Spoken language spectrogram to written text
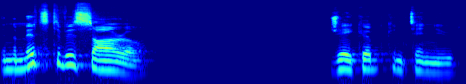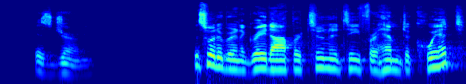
In the midst of his sorrow, Jacob continued his journey. This would have been a great opportunity for him to quit.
